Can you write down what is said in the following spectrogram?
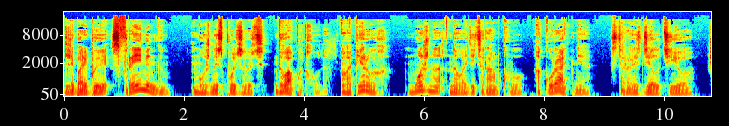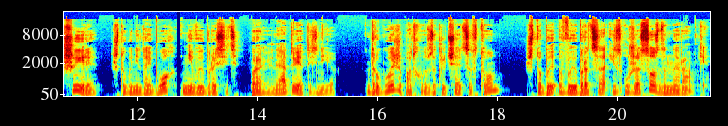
Для борьбы с фреймингом можно использовать два подхода. Во-первых, можно наводить рамку аккуратнее, стараясь сделать ее шире, чтобы, не дай бог, не выбросить правильный ответ из нее. Другой же подход заключается в том, чтобы выбраться из уже созданной рамки.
